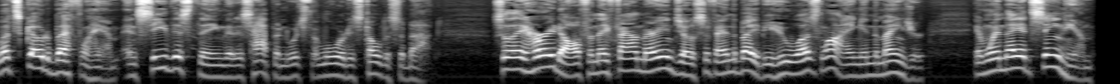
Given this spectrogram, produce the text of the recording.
Let's go to Bethlehem and see this thing that has happened which the Lord has told us about. So they hurried off, and they found Mary and Joseph and the baby, who was lying in the manger. And when they had seen him,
